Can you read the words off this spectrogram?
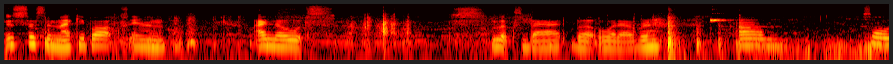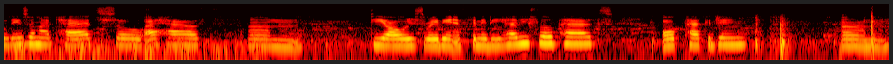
it's just a Nike box and I know it's looks bad but whatever. Um so these are my pads. So I have um the always radiant infinity heavy flow pads old packaging um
